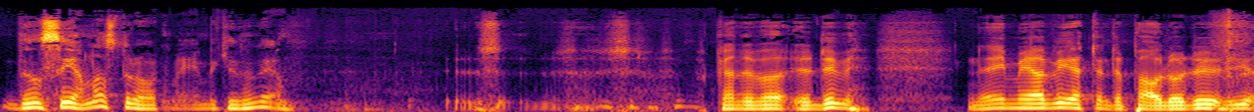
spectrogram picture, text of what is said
Den senaste du har varit med i, vilken är det? Kan det vara... Det, nej, men jag vet inte, Paolo. Du,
